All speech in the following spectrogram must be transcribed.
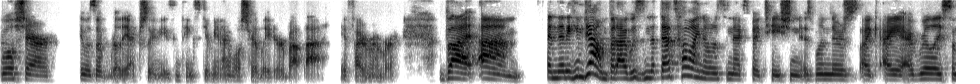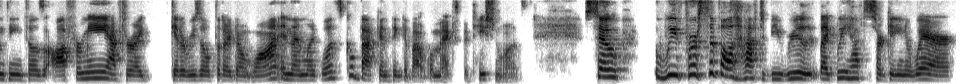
will share it was a really actually amazing Thanksgiving. I will share later about that if I remember. But um, and then it came down. But I was that's how I notice an expectation is when there's like I, I realize something feels off for me after I get a result that I don't want, and then like let's go back and think about what my expectation was. So we first of all have to be really like we have to start getting aware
